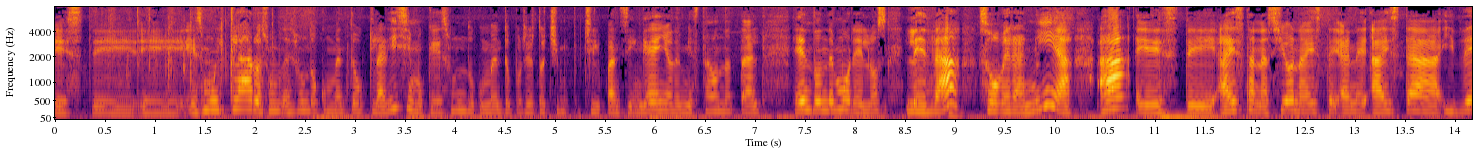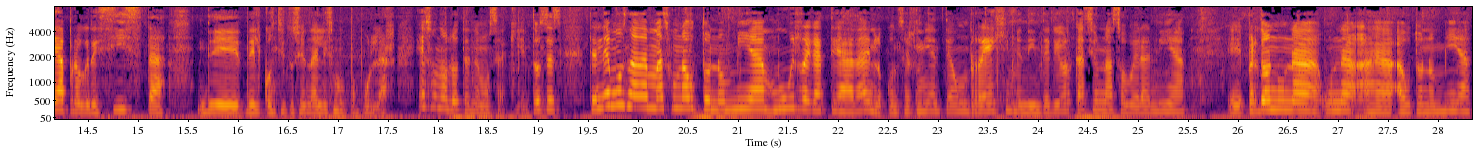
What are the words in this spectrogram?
este, eh, es muy claro, es un, es un documento clarísimo, que es un documento, por cierto, chilpancingueño de mi estado natal, en donde Morelos le da soberanía a, este, a esta nación, a, este, a esta idea progresista del constitucionalismo popular. Eso no lo tenemos aquí. Entonces, tenemos nada más una autonomía muy regateada en lo concerniente a un régimen interior, casi una soberanía, eh, perdón, una, una ah, autonomía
